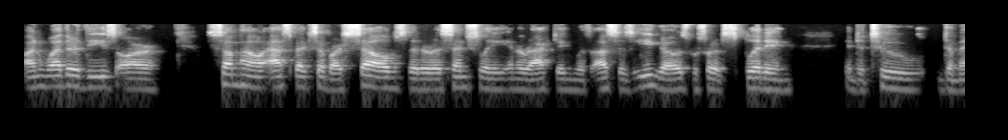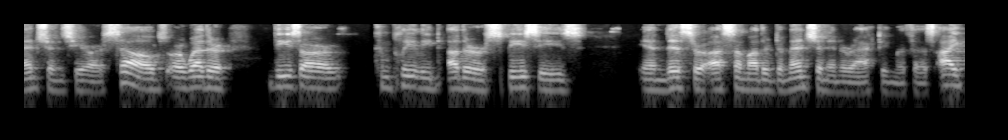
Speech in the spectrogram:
on whether these are somehow aspects of ourselves that are essentially interacting with us as egos. We're sort of splitting into two dimensions here ourselves, or whether these are completely other species in this or uh, some other dimension interacting with us. I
